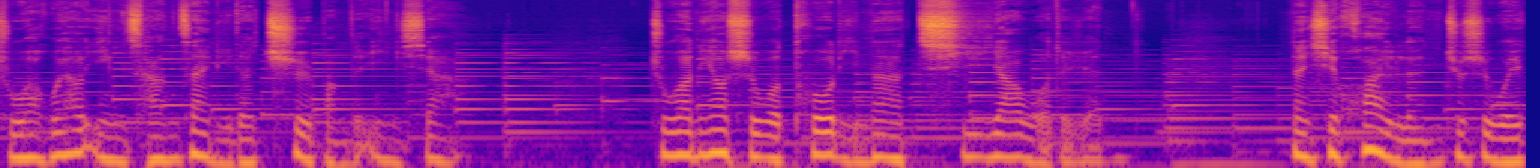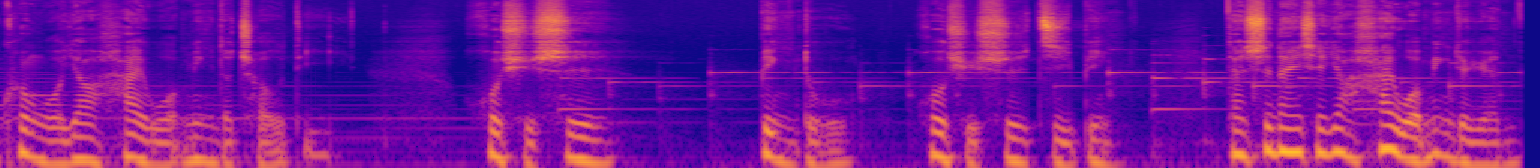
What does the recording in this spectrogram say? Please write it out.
主啊，我要隐藏在你的翅膀的印下。主啊，你要使我脱离那欺压我的人，那些坏人就是围困我要害我命的仇敌，或许是病毒，或许是疾病，但是那些要害我命的人，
